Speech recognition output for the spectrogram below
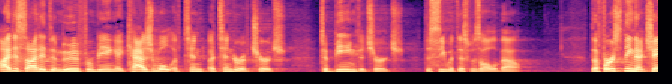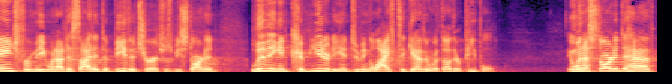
I decided to move from being a casual attender of church to being the church to see what this was all about. The first thing that changed for me when I decided to be the church was we started living in community and doing life together with other people. And when I started to have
